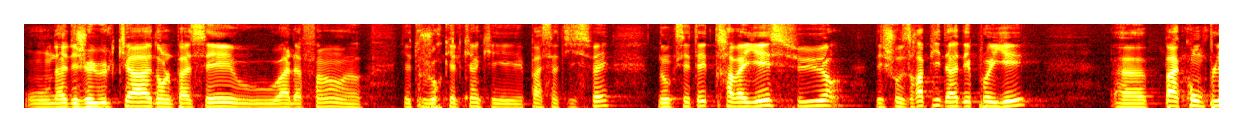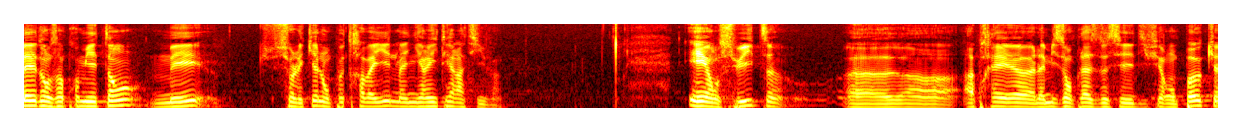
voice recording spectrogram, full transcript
On a déjà eu le cas dans le passé où à la fin, euh, il y a toujours quelqu'un qui n'est pas satisfait. Donc c'était de travailler sur des choses rapides à déployer, euh, pas complets dans un premier temps, mais sur lesquels on peut travailler de manière itérative. Et ensuite, euh, après la mise en place de ces différents POC,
